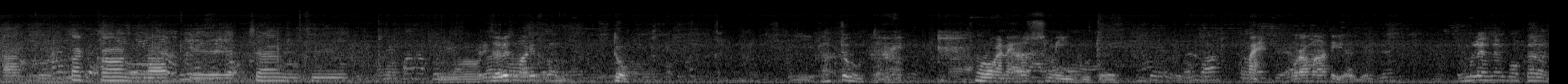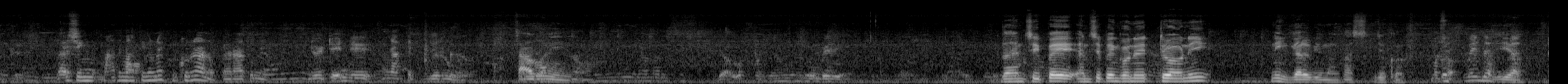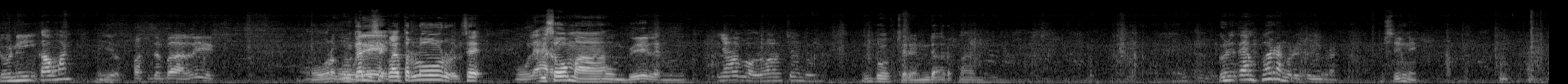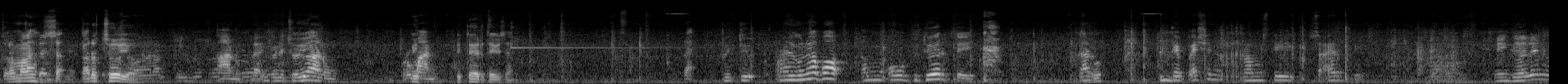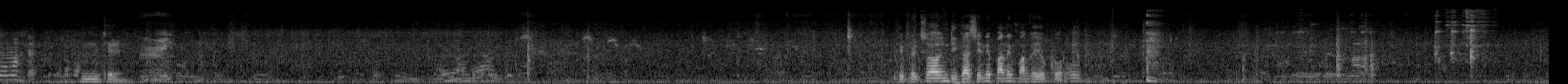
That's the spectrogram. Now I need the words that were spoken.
Aku tekan lagi janji. Jalis mari, Bro. Tuh. Aduh. Ngono kan harus seminggu tuh. Meh, Kurang mati ya. Mulai nang pogal. lek sing mati-mati ngene gurgurna lho beratune. Duwe penyakit jero. Saurungi. Dan NCP NCP nggone Doni ninggal ki Mang pas Joko. Masuk. Iya. Doni kauman? Pas udah balik. Ora kan sik kleter lur, sik Mulai isoma. ngombe lek. Nyapa. Mbok jare ndak arep anu. Doni tem barang udah doni barang. Mesti ini. Ora malah sak karo Joyo. Anu, lek doni Joyo anu. Perumahan. Beda RT pisan. Lek beda rayone apa? Em, Oh, beda RT. Kan TPS kan ora mesti sak RT. Ninggalin ning omah tak. Hmm, jare. Diperiksa indikasi ini paling panggayokor.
